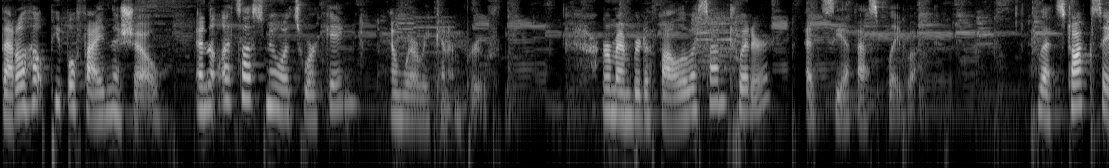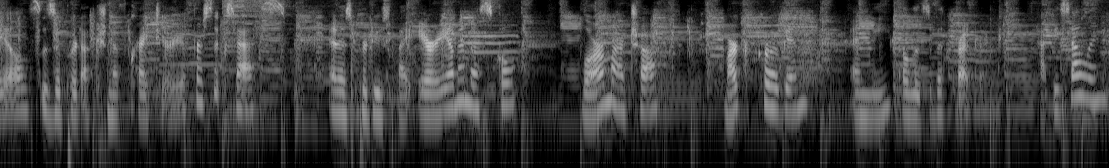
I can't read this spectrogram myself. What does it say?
That'll help people find the show, and it lets us know what's working and where we can improve. Remember to follow us on Twitter at CFS Playbook. Let's Talk Sales is a production of Criteria for Success and is produced by Ariana Miskell, Laura Marchoff, Mark Krogan, and me, Elizabeth Frederick. Happy selling!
